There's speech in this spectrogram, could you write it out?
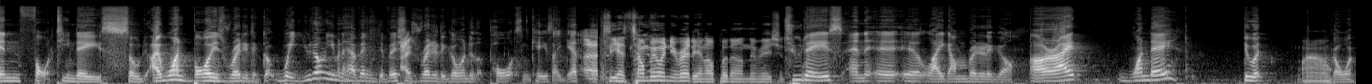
in 14 days, so I want boys ready to go. Wait, you don't even have any divisions ready to go into the ports in case I get uh, them. So yeah, tell me when you're ready and I'll put on animation. Two days, and it, it, like I'm ready to go. All right, one day, do it. Wow. I'm going.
